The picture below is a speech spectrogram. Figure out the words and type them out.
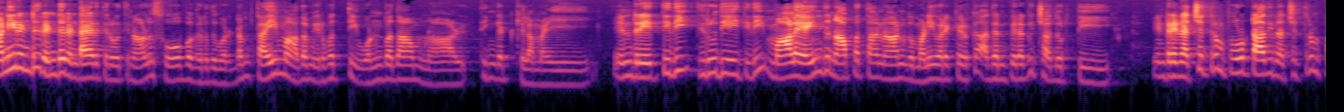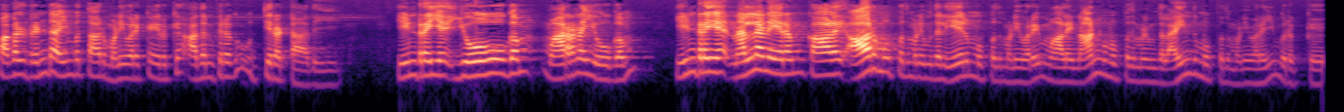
பனிரெண்டு ரெண்டு ரெண்டாயிரத்தி இருபத்தி நாலு சோபகிருது வருடம் தை மாதம் இருபத்தி ஒன்பதாம் நாள் திங்கட்கிழமை. இன்றைய திதி திருதியை திதி மாலை ஐந்து நாற்பத்தி நான்கு மணி வரைக்கும் இருக்கு. அதன் பிறகு சதுர்த்தி. இன்றைய நட்சத்திரம் புரட்டாதி நட்சத்திரம் பகல் ரெண்டு ஐம்பத்தாறு மணி வரைக்கும் இருக்கு. அதன் பிறகு உத்திரட்டாதி. இன்றைய யோகம் மரண யோகம். இன்றைய நல்ல நேரம் காலை ஆறு முப்பது மணி முதல் ஏழு முப்பது மணி வரை மாலை நான்கு முப்பது மணி முதல் ஐந்து முப்பது மணி வரையும் இருக்குது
